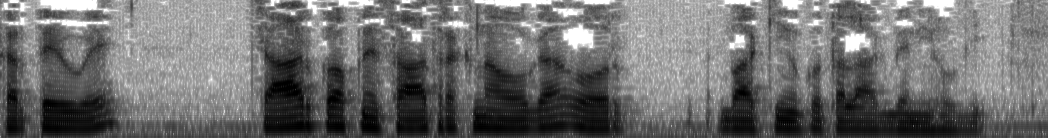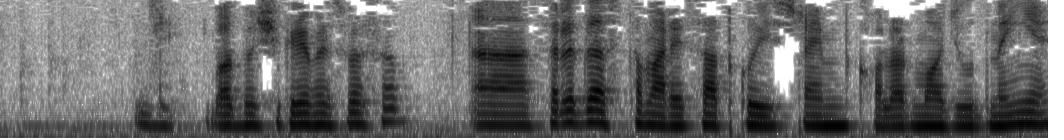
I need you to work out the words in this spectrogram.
کرتے ہوئے چار کو اپنے ساتھ رکھنا ہوگا اور باقیوں کو طلاق دینی ہوگی۔ جی بہت بہت شکریہ مصباح صاحب۔ سر دست ہمارے ساتھ کوئی اس ٹائم کالر موجود نہیں ہے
